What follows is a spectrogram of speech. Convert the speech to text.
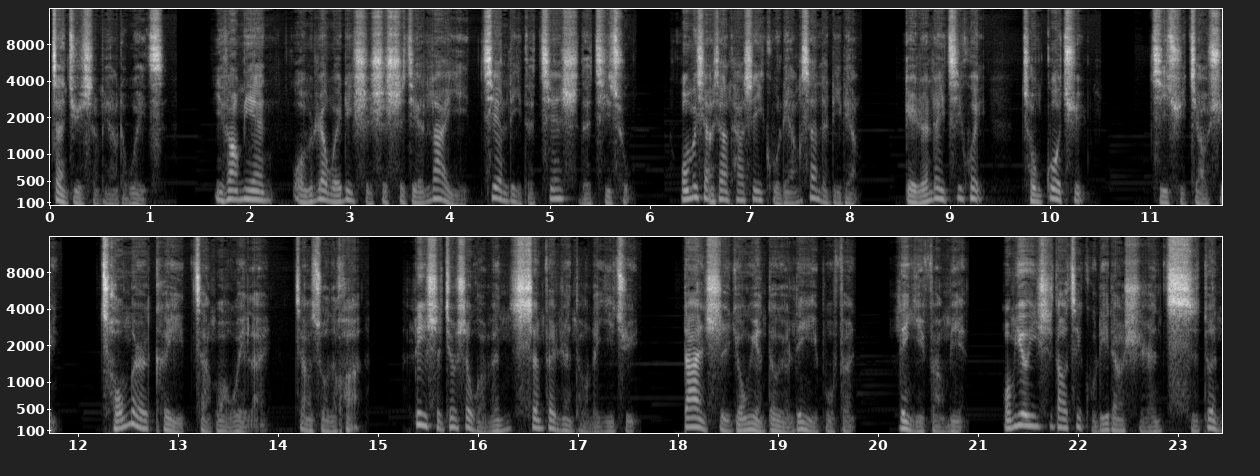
占据什么样的位置。一方面，我们认为历史是世界赖以建立的坚实的基础，我们想象它是一股良善的力量，给人类机会从过去汲取教训，从而可以展望未来。这样说的话，历史就是我们身份认同的依据。但是永远都有另一部分，另一方面，我们又意识到这股力量使人迟钝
